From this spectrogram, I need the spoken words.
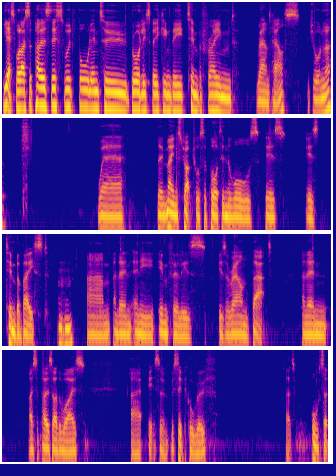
yes, well, I suppose this would fall into, broadly speaking, the timber framed roundhouse genre, where the main structural support in the walls is is timber based, um, and then any infill is is around that, and then I suppose otherwise uh, it's a reciprocal roof that's also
